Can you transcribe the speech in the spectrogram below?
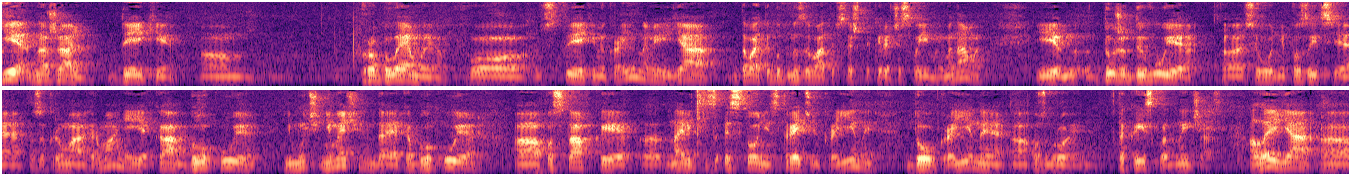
Є, на жаль, деякі ем, проблеми в, з деякими країнами. Я давайте буду називати все ж таки речі своїми іменами. І дуже дивує сьогодні позиція, зокрема Германії, яка блокує Німеччина, да, яка блокує е, поставки е, навіть з Естонії, з третьої країни до України е, озброєння в такий складний час. Але я е,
